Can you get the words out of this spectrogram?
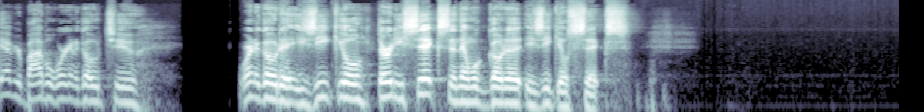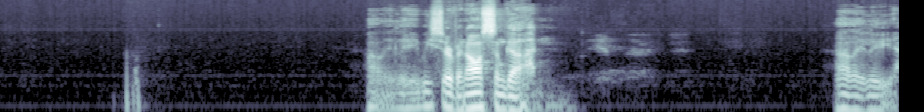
you have your Bible, we're going to go to we're going to go to Ezekiel 36 and then we'll go to Ezekiel 6. Hallelujah. We serve an awesome God. Hallelujah.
